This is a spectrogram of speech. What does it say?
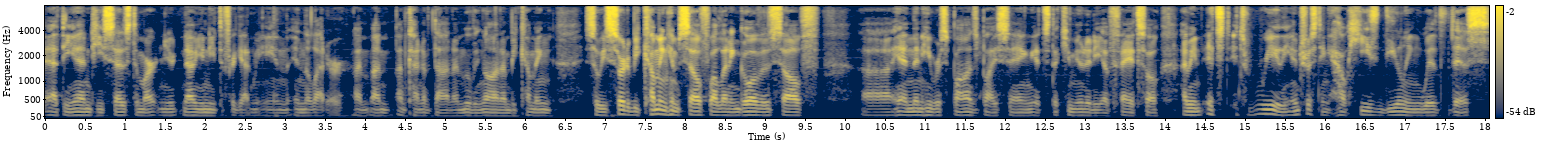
at the end, he says to Martin, "Now you need to forget me." In in the letter, I'm I'm I'm kind of done. I'm moving on. I'm becoming. So he's sort of becoming himself while letting go of himself. Uh, and then he responds by saying it's the community of faith. So I mean, it's it's really interesting how he's dealing with this.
